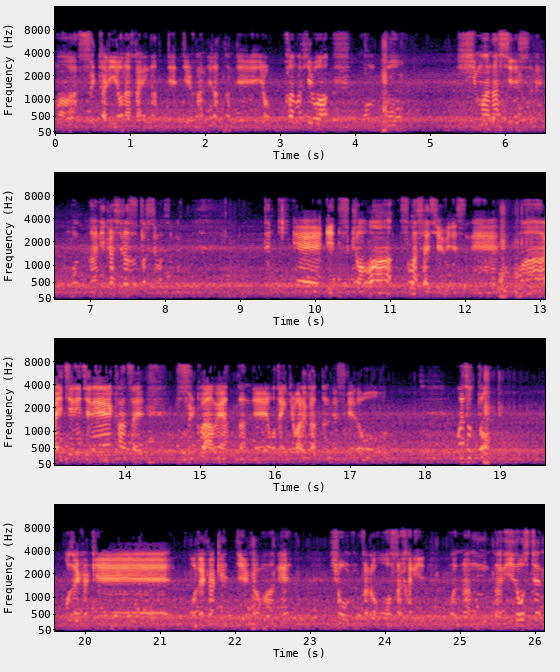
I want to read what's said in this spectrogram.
まあ、すっかり夜中になってっていう感じだったんで、4日の日は、本当、暇なしでしたね。もう何かしらずっとしてましたね。で、えー、5日は、その最終日ですね。まあ、1日ね、関西、すっごい雨やったんで、お天気悪かったんですけど、まあちょっと、お出かけ、お出かけっていうかまあね、兵庫から大阪に、まあ、何何移動してんね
